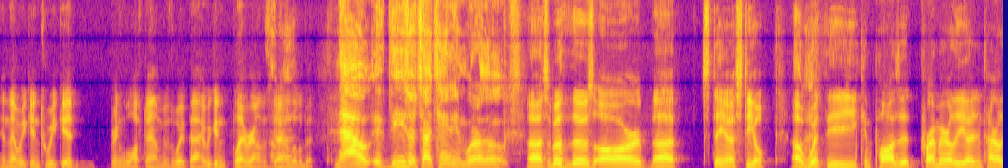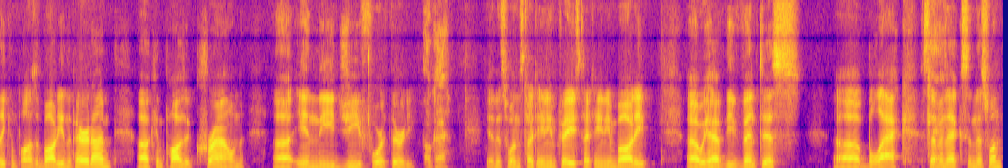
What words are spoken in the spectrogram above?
and then we can tweak it, bring the loft down, move the weight back. We can play around with this guy a little bit. Now, if these are titanium, what are those? Uh, so both of those are uh, uh, steel uh, with the composite, primarily an entirely composite body in the Paradigm, uh, composite crown uh, in the G430. Okay. Yeah, this one's titanium face, titanium body. Uh, we have the Ventus uh, Black 7X in this one.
